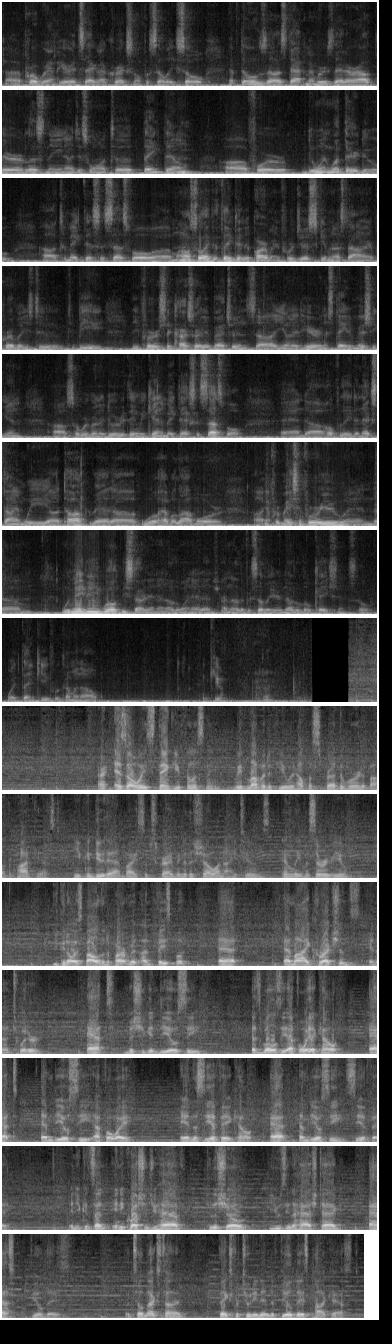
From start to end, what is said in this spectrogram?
uh, program here at Saginaw Correctional Facility. So if those uh, staff members that are out there listening, I just want to thank them uh, for doing what they do. Uh, to make this successful. Um, I also like to thank the department for just giving us the honor and privilege to, to be the first incarcerated veterans uh, unit here in the state of Michigan. So we're going to do everything we can to make that successful. And uh, hopefully, the next time we uh, talk, that uh, we'll have a lot more information for you and um, we maybe will be starting another one at a- another facility or another location. So we thank you for coming out. Thank you. All right, as always, thank you for listening. We'd love it if you would help us spread the word about the podcast. You can do that by subscribing to the show on iTunes and leave us a review. You can always follow the department on Facebook at MI Corrections and on Twitter at Michigan DOC, as well as the FOA account at MDOC FOA and the CFA account at MDOC CFA. And you can send any questions you have to the show using the hashtag AskFieldDays. Until next time, thanks for tuning in to Field Days Podcast.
